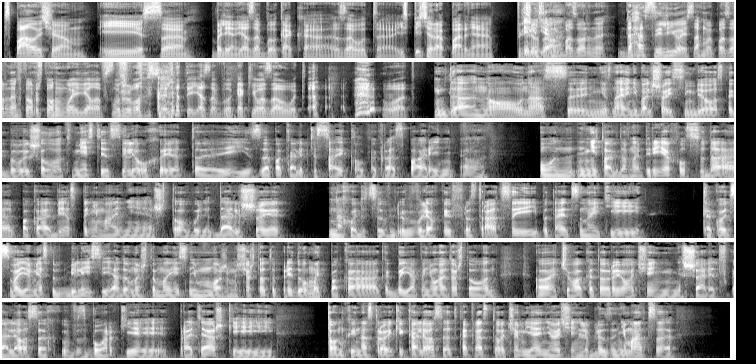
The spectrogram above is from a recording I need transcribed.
с Палычем и с... Блин, я забыл, как э, зовут э, из Питера парня. Причем Илья? самое позорное... Да, с Ильей. Самое позорное в том, что он мой вел обслуживал все лето, и я забыл, как его зовут. Вот. Да, но у нас, э, не знаю, небольшой симбиоз как бы вышел вот вместе с Илюхой. Это из Apocalyptic Cycle как раз парень. Он не так давно переехал сюда, пока без понимания, что будет дальше, находится в легкой фрустрации и пытается найти какое-то свое место в Тбилиси. Я думаю, что мы с ним можем еще что-то придумать, пока как бы я понимаю то, что он э, чувак, который очень шарит в колесах, в сборке, протяжке и тонкой настройке колес. Это как раз то, чем я не очень люблю заниматься.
